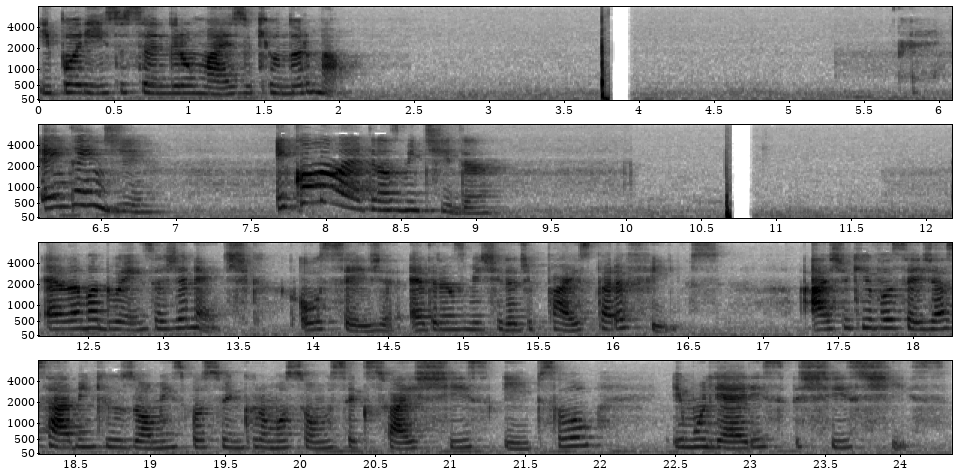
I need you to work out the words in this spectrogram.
e por isso sangram mais do que o normal. Entendi. E como ela é transmitida? Ela é uma doença genética, ou seja, é transmitida de pais para filhos. Acho que vocês já sabem que os homens possuem cromossomos sexuais XY e mulheres XX.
